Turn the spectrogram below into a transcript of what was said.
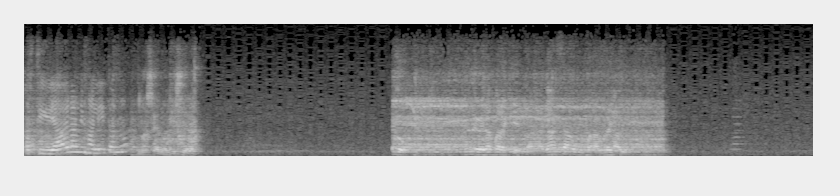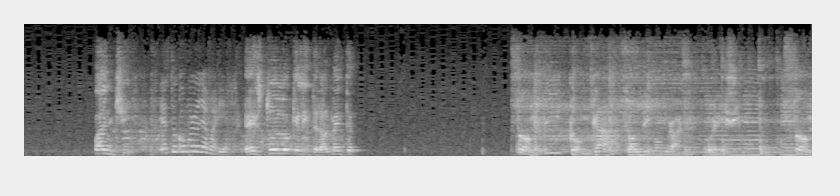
Fastidiado el animalito, ¿no? No sé, no quisiera. ¿Qué le verá para qué? ¿Para la casa o para un regalo? ¿Esto cómo lo llamaría? Esto es lo que literalmente... Zombie con gas. Zombie con gas. Buenísimo. Son.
